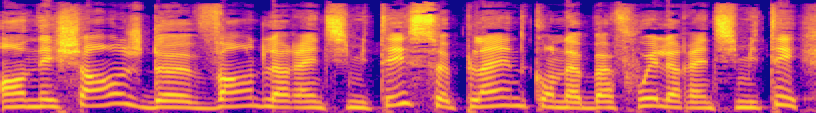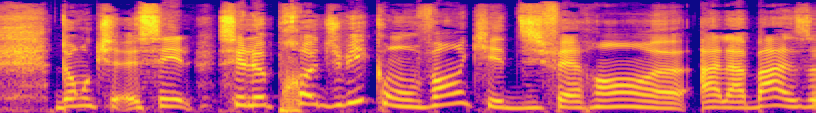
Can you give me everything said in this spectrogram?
en échange de vendre leur intimité, se plaindre qu'on a bafoué leur intimité. Donc, c'est c'est le produit qu'on vend qui est différent euh, à la base.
